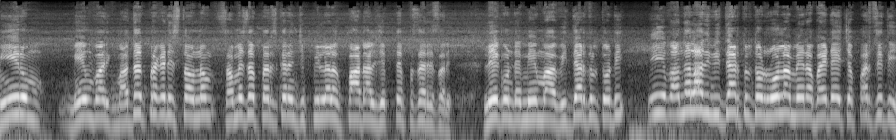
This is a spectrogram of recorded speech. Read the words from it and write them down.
మీరు మేము వారికి మద్దతు ప్రకటిస్తూ ఉన్నాం. సమస్య పరిష్కరించి పిల్లలకు పాఠాలు చెప్తే సరే సరే. లేకుంటే మేము ఆ విద్యార్థులతోటి ఈ వందలాది విద్యార్థులతో రోల మీద బయట ఇచ్చే పరిస్థితి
